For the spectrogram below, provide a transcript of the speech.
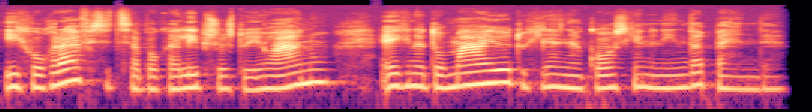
Η ηχογράφηση της Αποκαλύψεως του Ιωάννου έγινε το Μάιο του 1995.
